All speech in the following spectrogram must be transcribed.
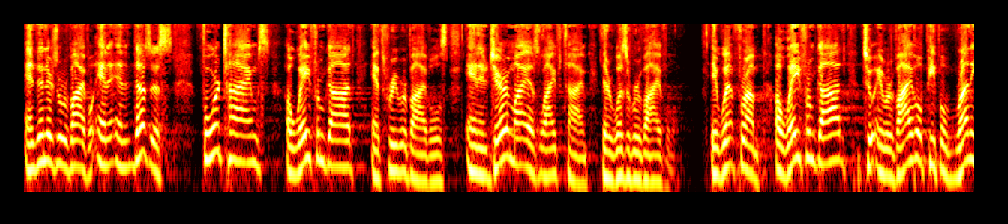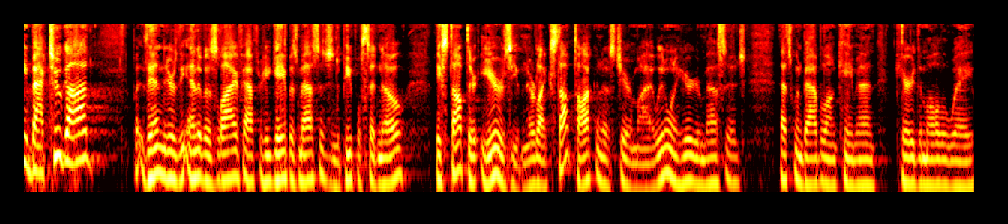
and then there's a revival. And, and it does this four times away from God and three revivals. And in Jeremiah's lifetime, there was a revival. It went from away from God to a revival, people running back to God. But then near the end of his life, after he gave his message and the people said no, they stopped their ears even. They're like, stop talking to us, Jeremiah. We don't want to hear your message. That's when Babylon came in, carried them all away.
